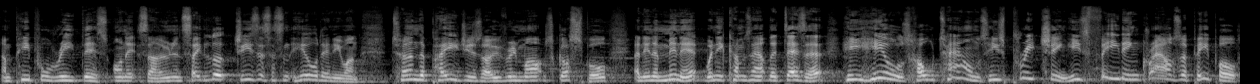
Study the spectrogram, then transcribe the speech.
And people read this on its own and say, Look, Jesus hasn't healed anyone. Turn the pages over in Mark's gospel, and in a minute, when he comes out the desert, he heals whole towns. He's preaching, he's feeding crowds of people.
